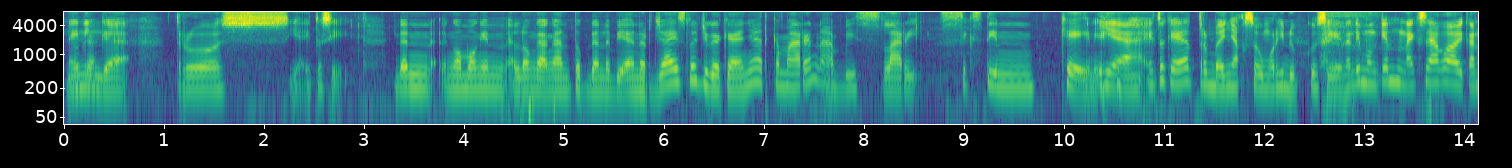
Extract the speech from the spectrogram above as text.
nah ini Oke. enggak terus ya itu sih Dan ngomongin lo nggak ngantuk dan lebih energized, lo juga kayaknya kemarin abis lari 16k nih. Iya, itu kayak terbanyak seumur hidupku sih. Nanti mungkin nextnya aku akan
